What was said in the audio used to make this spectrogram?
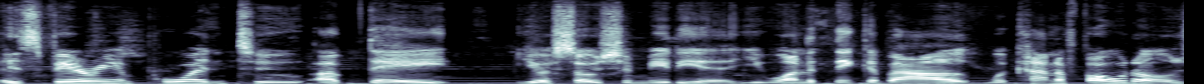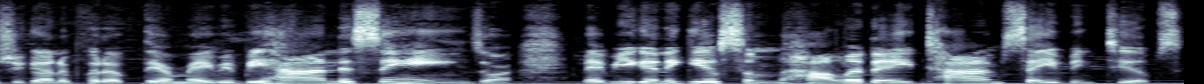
it's very important to update your social media. You want to think about what kind of photos you're going to put up there, maybe behind the scenes, or maybe you're going to give some holiday time saving tips.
